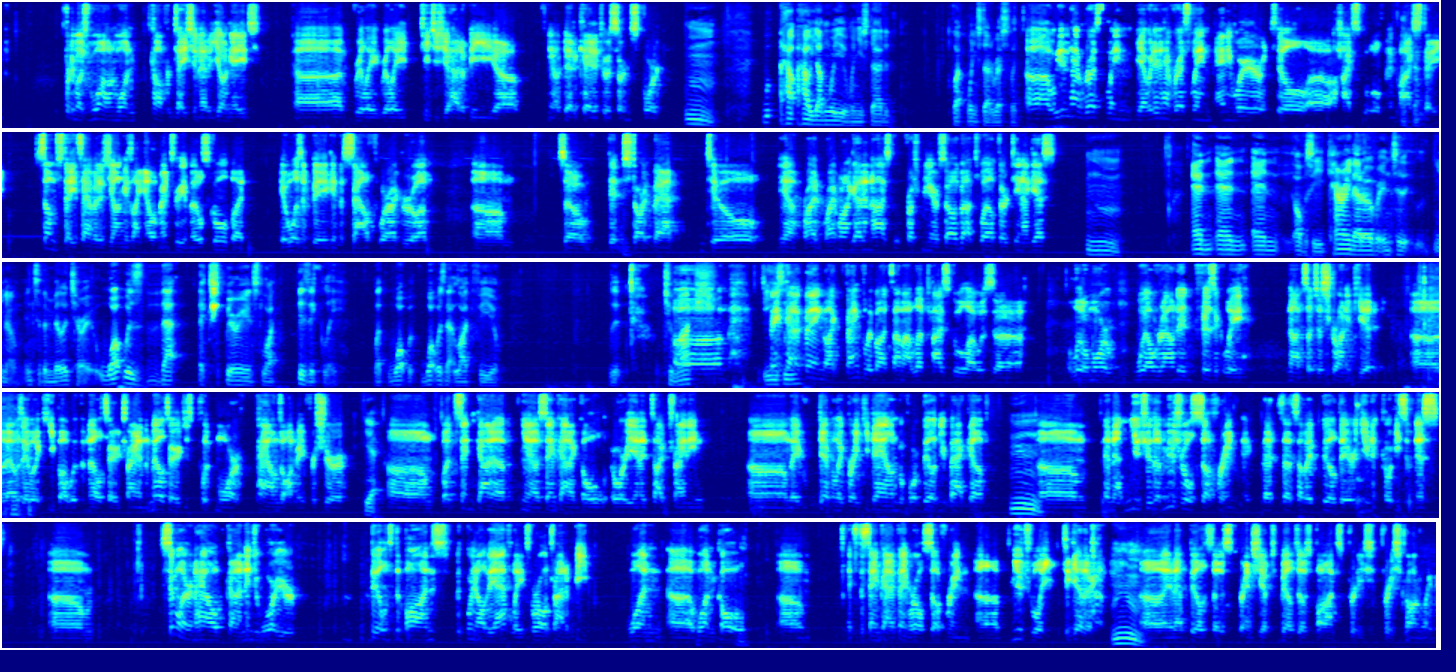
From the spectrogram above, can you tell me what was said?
pretty much one-on-one confrontation at a young age uh, really, really teaches you how to be, uh, you know, dedicated to a certain sport. Mm. How how young were you when you started? Like when you started wrestling? Uh, we didn't have wrestling. Yeah, we didn't have wrestling anywhere until uh, high school in my Okay. state. Some states have it as young as like elementary and middle school, but it wasn't big in the South where I grew up. Um, so didn't start that until yeah, right right when I got into high school, freshman year. So I was about 12, 13, I guess. Mm. And and and obviously carrying that over into you know into the military. What was that experience like physically? Like what what was that like for you? Was it too much? Um, same Easy? kind of thing. Like, thankfully, by the time I left high school, I was uh, a little more well-rounded physically, not such a scrawny kid. Uh, that was able to keep up with the military training. The military just put more pounds on me for sure. Yeah. Um, but same kind of, you know, same kind of goal-oriented type training. Um, they definitely break you down before building you back up. Mm. Um, and that mutual, the mutual suffering, that's, that's how they build their unit cohesiveness. Um, similar in how kind of Ninja Warrior builds the bonds between all the athletes. We're all trying to beat one, uh, one goal. Um, it's the same kind of thing. We're all suffering uh, mutually together, Mm. uh, and that builds those friendships, builds those bonds pretty, pretty strongly.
